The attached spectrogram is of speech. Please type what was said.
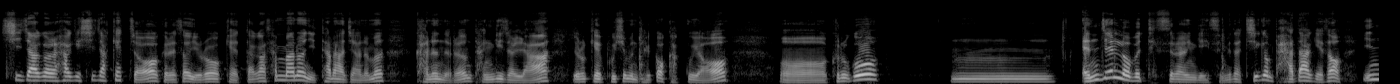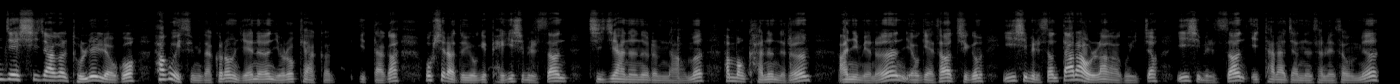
시작을 하기 시작했죠. 그래서 이렇게 했다가 3만원 이탈하지 않으면 가는 흐름 단기 전략 이렇게 보시면 될 것 같고요. 어 그리고 음, 엔젤 로보틱스라는 게 있습니다. 지금 바닥에서 인제 시작을 돌리려고 하고 있습니다. 그러면 얘는 이렇게 아까 있다가 혹시라도 여기 121선 지지하는 흐름 나오면 한번 가는 흐름 아니면은 여기에서 지금 21선 따라 올라가고 있죠. 21선 이탈하지 않는 선에서 보면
